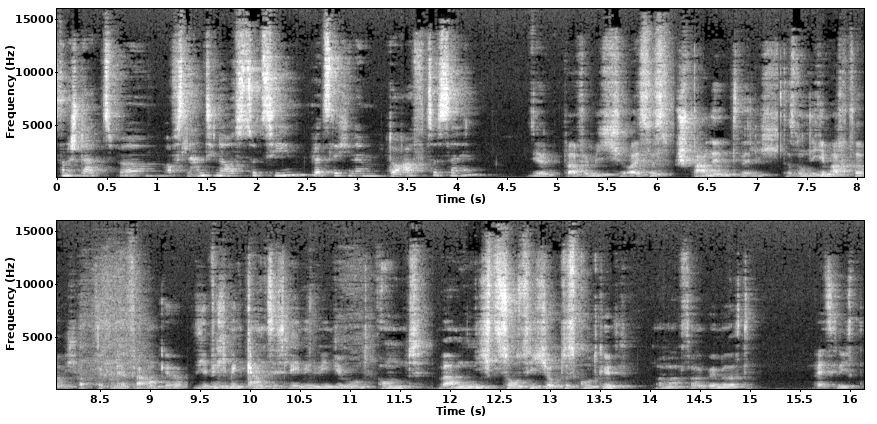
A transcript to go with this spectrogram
von der Stadt ähm, aufs Land hinauszuziehen, plötzlich in einem Dorf zu sein? Ja, war für mich äußerst spannend, weil ich das noch nie gemacht habe. Ich habe da keine Erfahrung gehabt. Ich habe wirklich mein ganzes Leben in Wien gewohnt und war nicht so sicher, ob das gut geht. Am Anfang, wenn man dachte, weiß ich nicht.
